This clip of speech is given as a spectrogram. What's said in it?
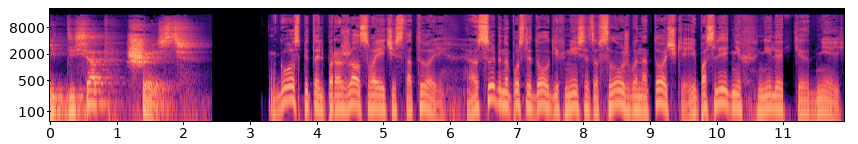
56. Госпиталь поражал своей чистотой, особенно после долгих месяцев службы на точке и последних нелегких дней.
